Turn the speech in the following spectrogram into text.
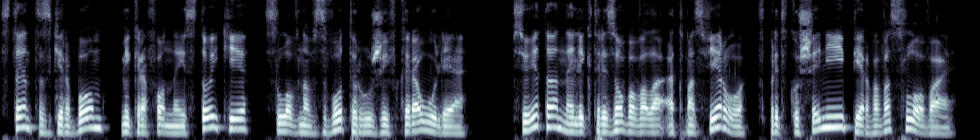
стенд с гербом, микрофонные стойки, словно взвод ружей в карауле. Все это наэлектризовывало атмосферу в предвкушении первого слова.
